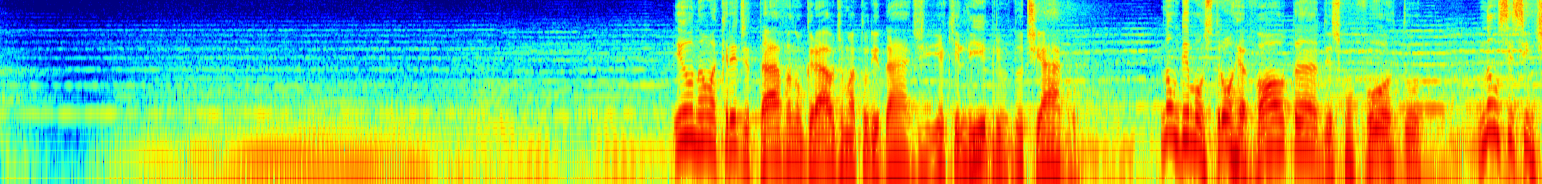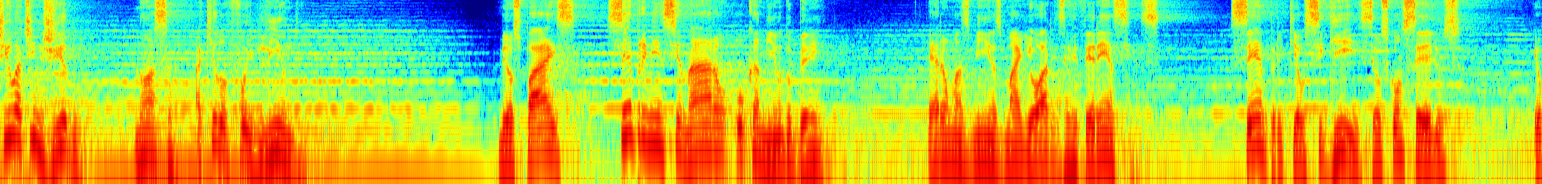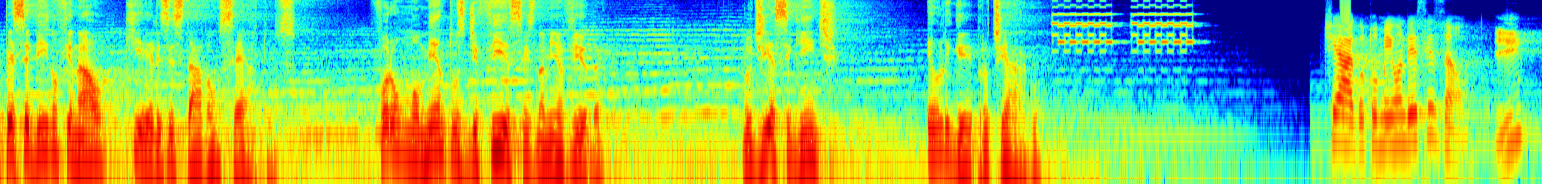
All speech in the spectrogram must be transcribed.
Eu não acreditava no grau de maturidade e equilíbrio do Tiago. Não demonstrou revolta, desconforto, não se sentiu atingido. Nossa, aquilo foi lindo. Meus pais sempre me ensinaram o caminho do bem. Eram as minhas maiores referências. Sempre que eu segui seus conselhos, eu percebi no final que eles estavam certos. Foram momentos difíceis na minha vida. No dia seguinte, eu liguei para o Tiago. Tiago, tomei uma decisão. E?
